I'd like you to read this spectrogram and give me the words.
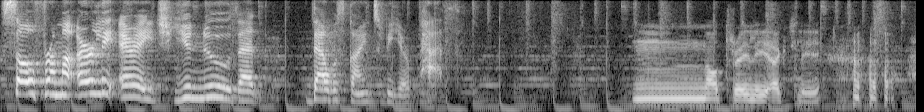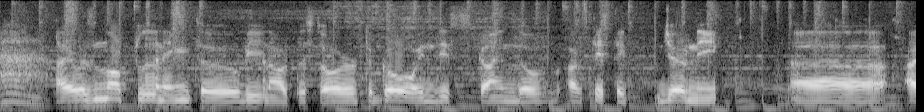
So from an early age you knew that that was going to be your path Mm, not really, actually. I was not planning to be an artist or to go in this kind of artistic journey. Uh, I,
